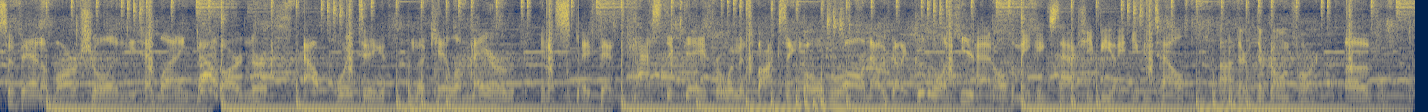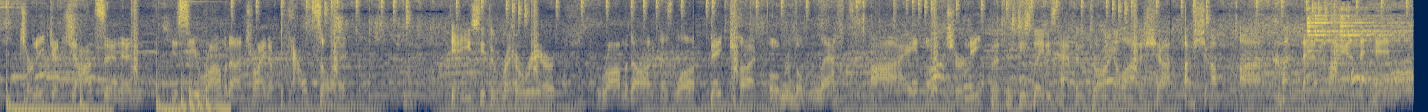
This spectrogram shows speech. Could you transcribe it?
Savannah Marshall in the headlining bout Gardner, outpointing Michaela Mayer in a, a, fantastic day for women's boxing overall. Now we've got a good one here. Had all the makings to actually be it. You can tell uh, they're, they're going for it. Of Cherneka Johnson, and you see Ramadan trying to pounce on it. Yeah, you see the career. Ramadan has lost big cut over the left eye of Chernik. But these ladies have been throwing a lot of shots. A sh uh, cut that high on the head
